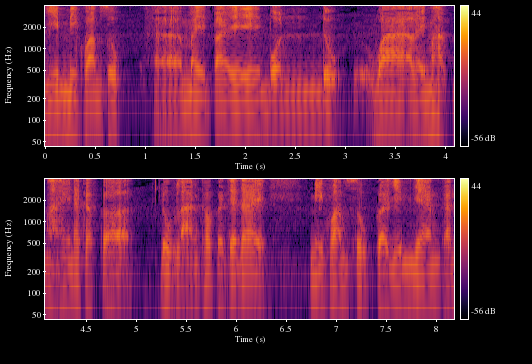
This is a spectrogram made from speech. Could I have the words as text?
เยิ้มมีความสุข ไม่ไปบ่นดุว่าอะไรมากมายนะครับ ก็ลูกหลานเขาก็จะได้มีความสุขก็ยิ้มแย้มกัน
